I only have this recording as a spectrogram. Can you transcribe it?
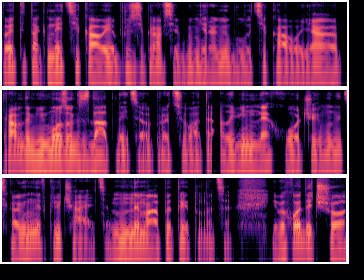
давайте так не цікаво, я б розібрався, якби мені реально було цікаво. Я правда, мій мозок здатний це опрацювати, але він не хоче, йому не цікаво, він не включається. Ну нема апетиту на це. І виходить, що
